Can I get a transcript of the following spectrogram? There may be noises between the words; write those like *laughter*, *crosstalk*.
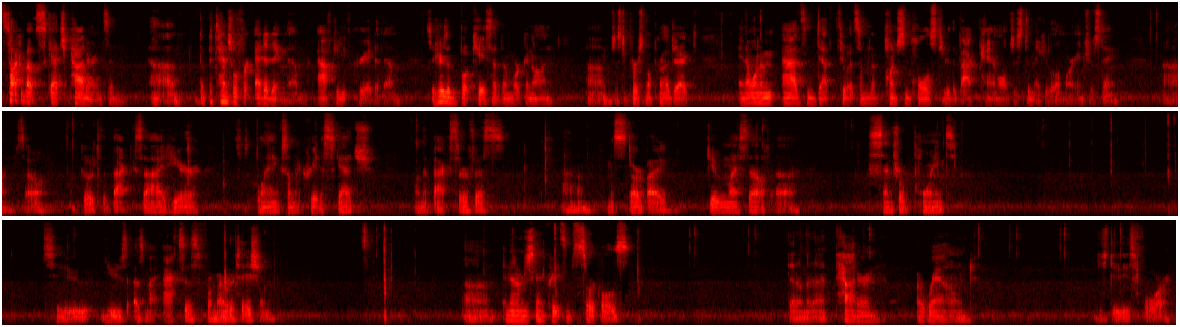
let's talk about sketch patterns and uh, the potential for editing them after you've created them. So here's a bookcase I've been working on, um, just a personal project, and I want to add some depth to it, so I'm going to punch some holes through the back panel just to make it a little more interesting. Um, so I'll go to the back side here, it's just blank, so I'm going to create a sketch on the back surface. Um, I'm going to start by giving myself a central point to use as my axis for my rotation. Um, and then I'm just going to create some circles that I'm going to pattern around. Just do these four.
